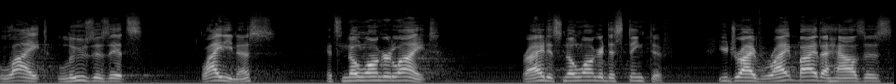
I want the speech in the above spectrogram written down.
light loses its lightiness, it's no longer light, right? It's no longer distinctive. You drive right by the houses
